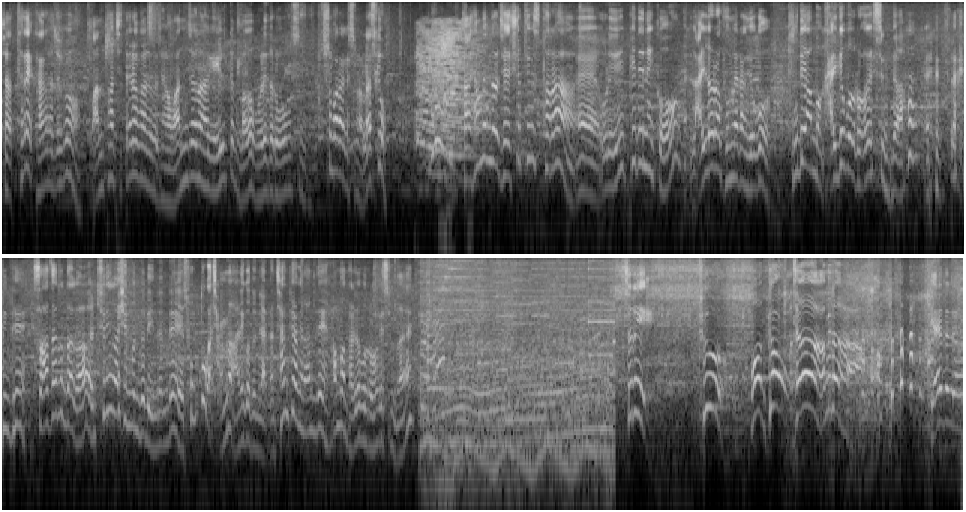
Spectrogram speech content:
자, 트랙 가가지고 완판치 때려가지고 제가 완전하게 1등 먹어버리도록 하겠습니다. 출발하겠습니다. 렛츠고! 자, 형님들 제 슈팅 스타랑 예, 우리 피디님 거 랄러라 부메랑 요거 두 대 한번 갈겨보도록 하겠습니다. 예. 자, 근데 싸자르다가 튜닝하신 분들이 있는데 속도가 장난 아니거든요. 약간 창피하긴 한데 한번 달려보도록 하겠습니다. 3, 2, 1, 고! 자, 갑니다! 얘들요.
